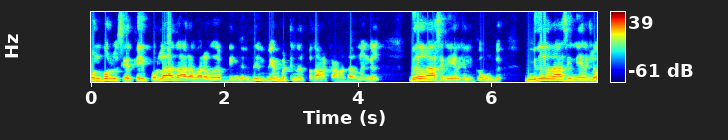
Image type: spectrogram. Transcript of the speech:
பொன்பொருள் சேர்க்கை பொருளாதார வரவு அப்படிங்கிறது மேம்பட்டு நிற்பதற்கான தருணங்கள் மிதனராசி நேர்களுக்கு உண்டு. மிதனராசி நேர்களை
